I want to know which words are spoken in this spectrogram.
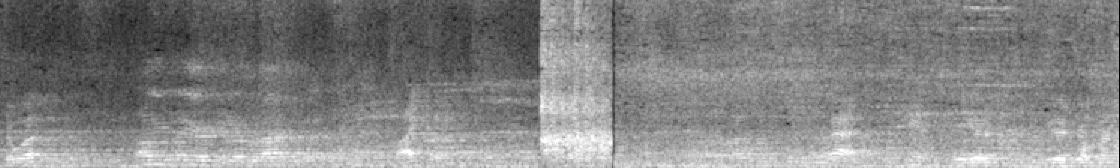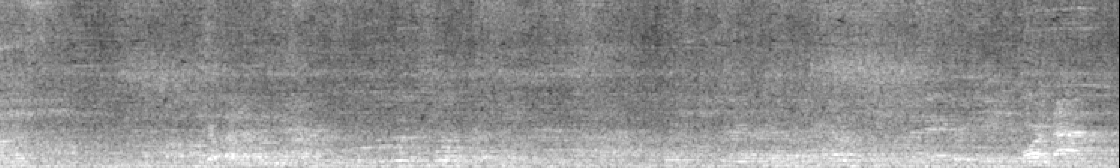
So what? How do you think I could it? I could. Matt, you gonna, you gonna drop in on this? Drop in on this. More than that.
